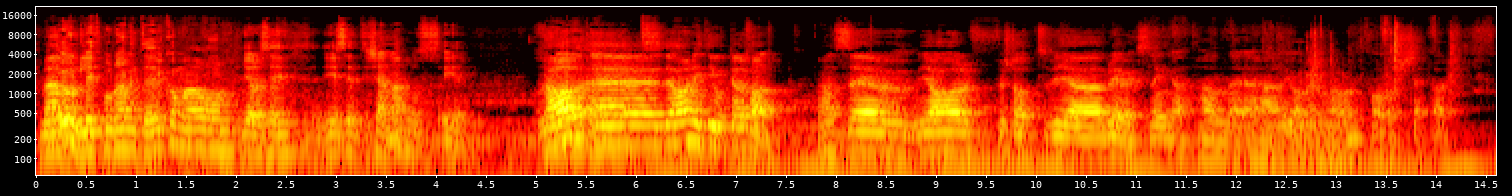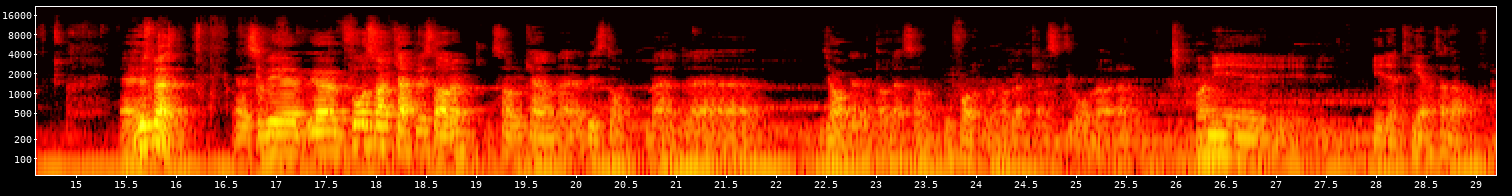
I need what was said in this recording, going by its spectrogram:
Men, Underligt, borde han inte komma och göra sig, ge sig till känna hos er? Ja, eh, det har han inte gjort i alla fall. Hans, eh, jag har förstått via brevväxling att han är här och jagar någon form av kättare. Eh, hur som helst. Eh, så vi, vi har få svartkappor i staden som kan eh, bistå med eh, jagandet av det som i folkmun har börjat kallas flåmördare. Har ni identifierat alla offer?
